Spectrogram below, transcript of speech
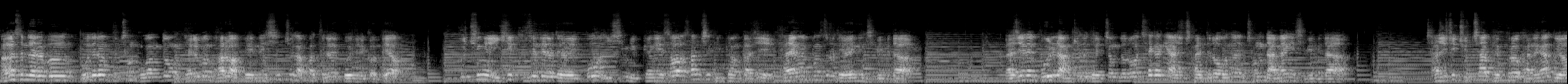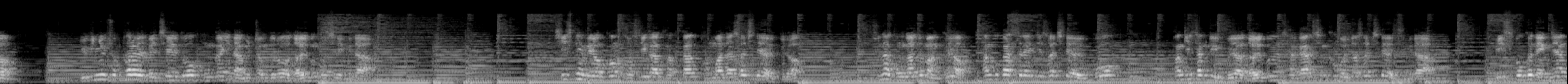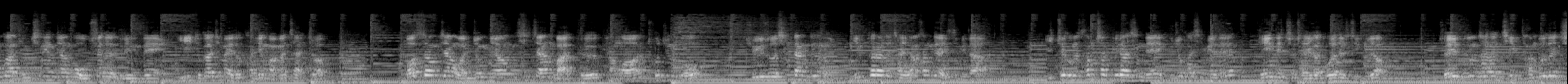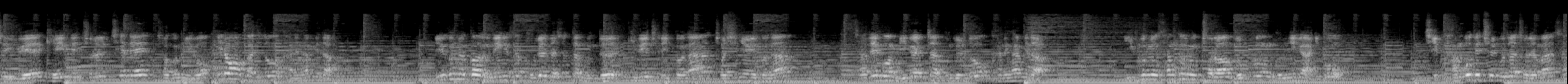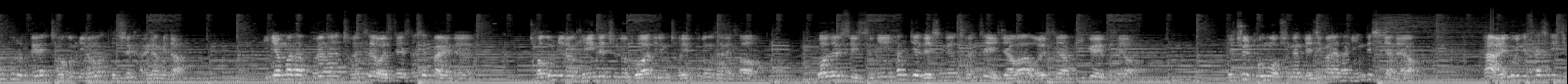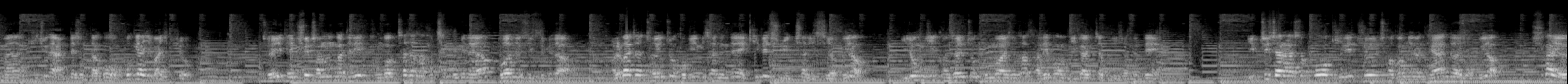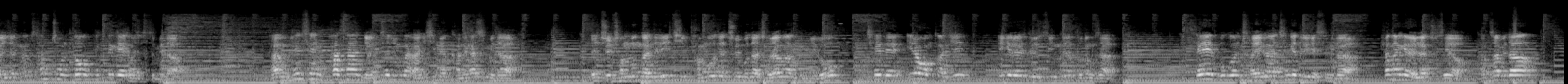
반갑습니다 여러분. 오늘은 부천 고강동 대로변 바로 앞에 있는 신축 아파트를 보여드릴 건데요. 구층에 29세대로 되어 있고 26평에서 32평까지 다양한 평수로 되어 있는 집입니다. 낮에는 보일러 안 켜도 될 정도로 채광이 아주 잘 들어오는 정남향의 집입니다. 자주식 주차 100% 가능하고요. 6인용 소파를 배치해도 공간이 남을 정도로 넓은 거실입니다. 시스템 에어컨 거실과 각각 방마다 설치되어 있고요. 수납 공간도 많고요. 한국 가스레인지 설치되어 있고 환기창도 있고요. 넓은 사각 싱크볼도 설치되어 있습니다. 비스포크 냉장고와 김치 냉장고 옵션을 드리는데 이 두 가지만 해도 가격 만만치 않죠? 버스 정장, 원종령, 시장, 마트, 병원, 초중고, 주유소, 식당 등 인프라도 잘 형성되어 있습니다. 입주금은 3천 필요하신데 부족하시면 개인 대출 저희가 도와드릴 수 있고요. 저희 부동산은 집 담보대출 이외에 개인 대출을 최대 저금리로 1억 원까지도 가능합니다. 1금융권 은행에서 구별되셨던 분들 기대출 있거나 저신용이거나 자대보험 미가입자 분들도 가능합니다. 2금융, 3금융처럼 높은 금리가 아니고 집 담보대출보다 저렴한 3%대 저금리로 대출 가능합니다. 2년마다 불안한 전세 월세 사실 바에는 저금리로 개인 대출도 도와드리는 저희 부동산에서 도와드릴 수 있으니 현재 내시는 전세 이자와 월세와 비교해보세요. 대출 도움 없이는 내집 마련하기 힘드시잖아요. 다 알고 있는 사실이지만 기존에 안 되셨다고 포기하지 마십시오. 저희 대출 전문가들이 방법 찾아서 같이 고민하여 도와줄 수 있습니다. 얼마 전 저희 쪽 고객이셨는데 기대출 6천 있으셨고요. 일용기 건설 쪽 근무하셔서 4대보험 미가입자 분이셨는데 입주 잘 하셨고 기대출 저금리로 대안도 하셨고요. 추가 여유자금 3천도 획득해 가셨습니다. 다음 회생, 파산, 연체 중간 아니시면 가능하십니다. 대출 전문가들이 집 담보대출보다 저렴한 금리로 최대 1억 원까지 해결해 드릴 수 있는 부동산. 새해 복은 저희가 챙겨드리겠습니다. 편하게 연락주세요. 감사합니다.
